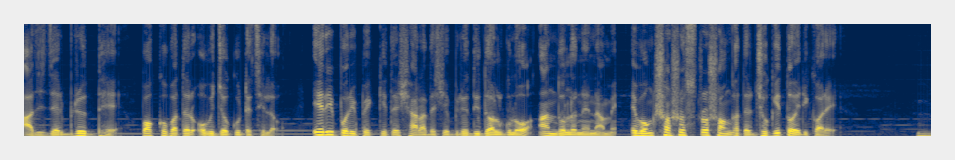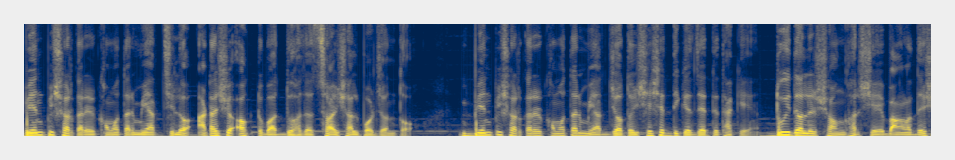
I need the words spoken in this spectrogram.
আজিজের বিরুদ্ধে পক্ষপাতের অভিযোগ উঠেছিল। এরই পরিপ্রেক্ষিতে সারা দেশে বিরোধী দলগুলো আন্দোলনে নামে এবং সশস্ত্র সংঘাতের ঝুঁকি তৈরি করে। বিএনপি সরকারের ক্ষমতার মেয়াদ ছিল আঠাশে অক্টোবর দু হাজার ছয় সাল পর্যন্ত। বিএনপি সরকারের ক্ষমতার মেয়াদ যতই শেষের দিকে যেতে থাকে, দুই দলের সংঘর্ষে বাংলাদেশ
